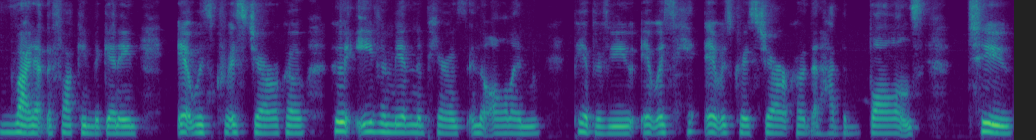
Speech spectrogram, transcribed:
right at the fucking beginning. It was Chris Jericho who even made an appearance in the All In pay per view. It was it was Chris Jericho that had the balls to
